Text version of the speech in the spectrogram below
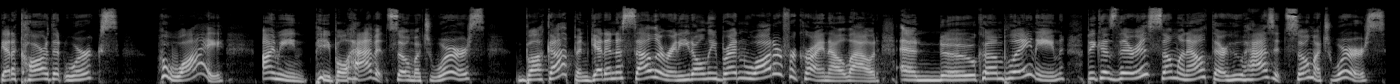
get a car that works? Why? I mean, people have it so much worse. Buck up and get in a cellar and eat only bread and water for crying out loud. And no complaining because there is someone out there who has it so much worse.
